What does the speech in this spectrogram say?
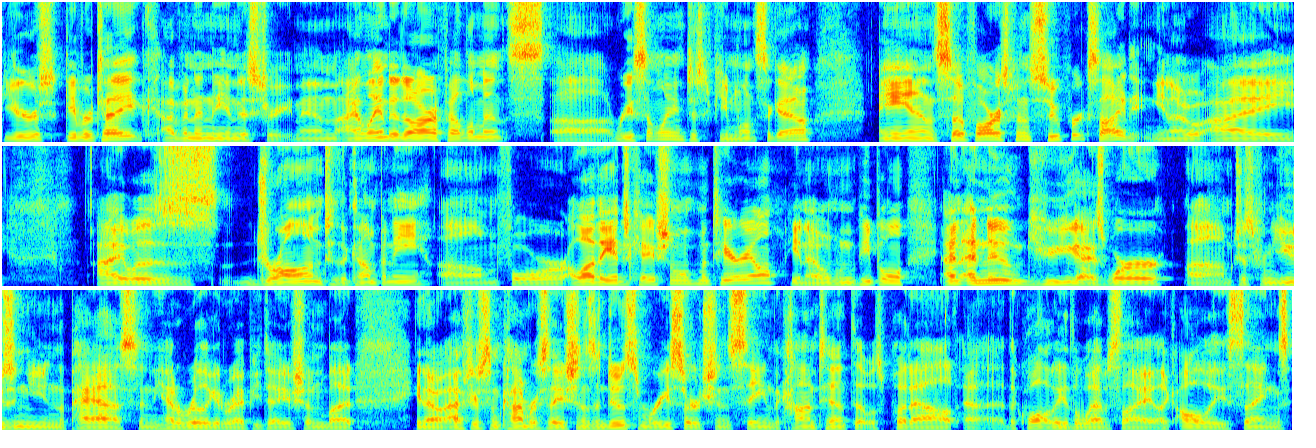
years, give or take, I've been in the industry. And I landed at RF Elements uh, recently, just a few months ago. And so far, it's been super exciting. You know, I I was drawn to the company um, for a lot of the educational material. You know, when people, I, I knew who you guys were um, just from using you in the past, and you had a really good reputation. But, you know, after some conversations and doing some research and seeing the content that was put out, uh, the quality of the website, like all these things,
